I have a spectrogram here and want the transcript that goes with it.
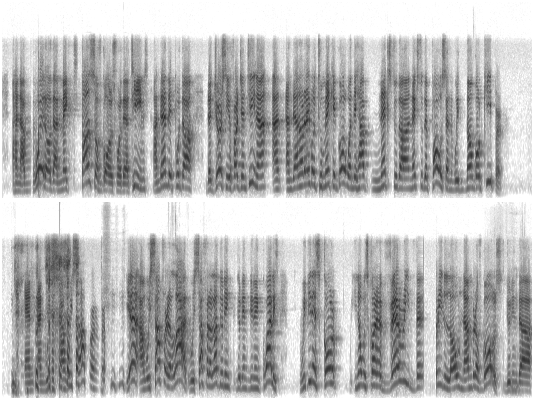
and Agüero that makes tons of goals for their teams, and then they put the the jersey of Argentina, and, and they're not able to make a goal when they have next to the next to the post and with no goalkeeper. and and we, and we suffer, yeah, and we suffer a lot. We suffer a lot during during during qualis. We didn't score, you know, we scored a very very low number of goals during mm-hmm. the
